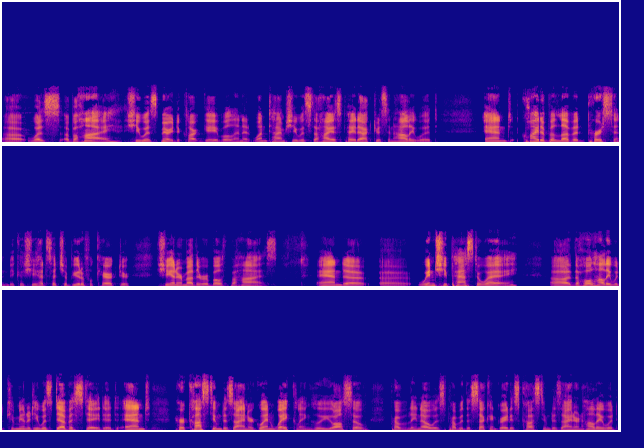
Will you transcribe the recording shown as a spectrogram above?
uh, was a Baha'i. She was married to Clark Gable, and at one time she was the highest paid actress in Hollywood, and quite a beloved person because she had such a beautiful character. She and her mother were both Baha'is. And uh, uh when she passed away, uh, the whole Hollywood community was devastated, and her costume designer, Gwen Wakeling, who you also probably know is probably the second greatest costume designer in Hollywood,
